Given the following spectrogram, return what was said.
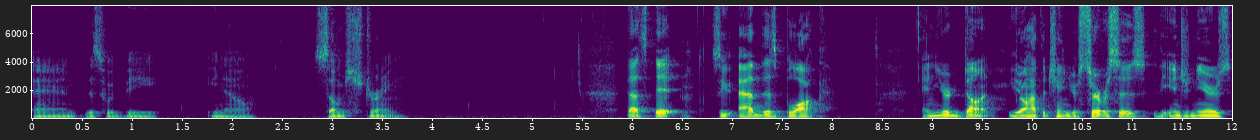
And this would be, you know, some string. That's it. So you add this block and you're done. You don't have to change your services, the engineers.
